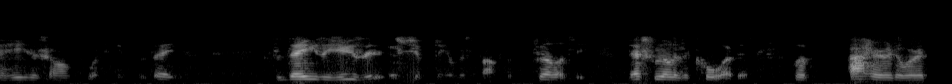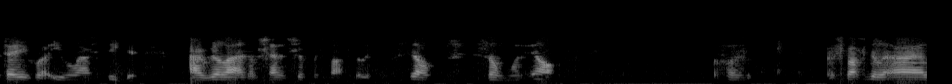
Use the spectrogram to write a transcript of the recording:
And he's a strong force against the days. The days are usually a shifting of responsibility. That's really the core of this. But I heard the word day, but even when I speak it, I realize I'm trying to shift responsibility from self to someone else. Because responsibility I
